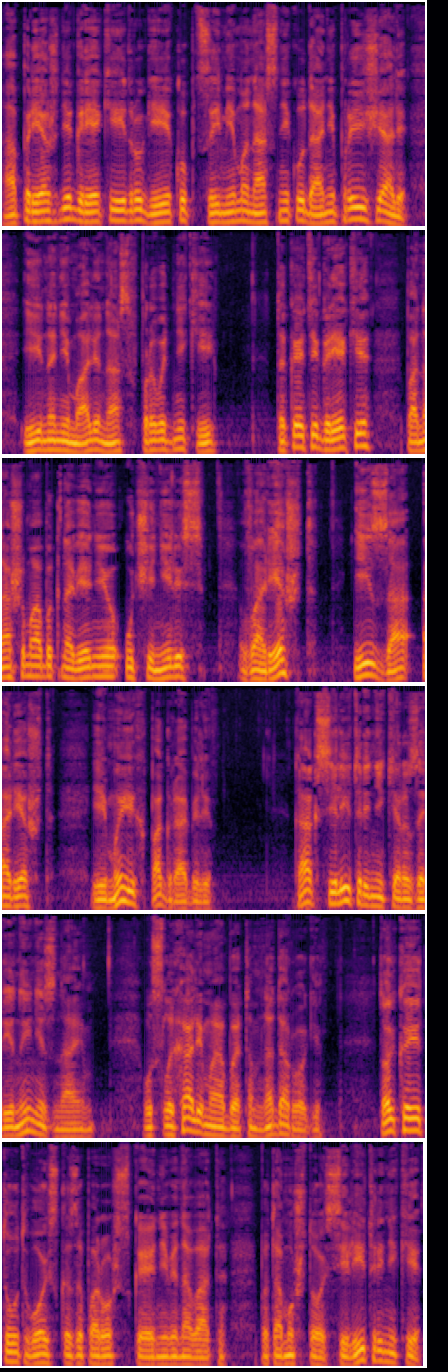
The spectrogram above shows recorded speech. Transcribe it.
а прежде греки и другие купцы мимо нас никуда не проезжали и нанимали нас в проводники. Так эти греки по нашему обыкновению учинились в арешт и за арешт, и мы их пограбили. Как селитренники разорены, не знаем. Услыхали мы об этом на дороге. Только и тут войско запорожское не виновато, потому что селитренники,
